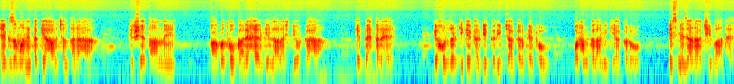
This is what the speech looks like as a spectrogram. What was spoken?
एक जमाने तक के हाल चलता रहा। फिर शैतान ने आबद को कार खैर की लालच दी और कहा कि बेहतर है कि खुद लड़की के घर के करीब जाकर बैठो और हम कलामी किया करो। इसमें ज़्यादा अच्छी बात है।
